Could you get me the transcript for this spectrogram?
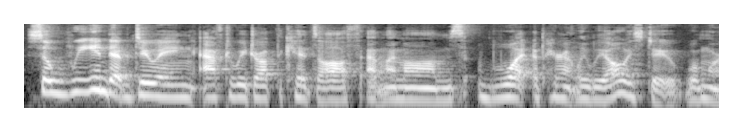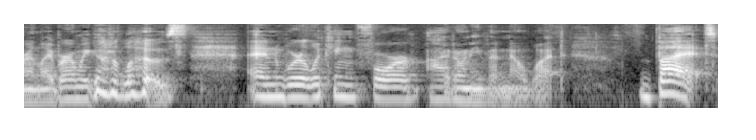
so we end up doing after we drop the kids off at my mom's what apparently we always do when we're in labor and we go to Lowe's and we're looking for I don't even know what. But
